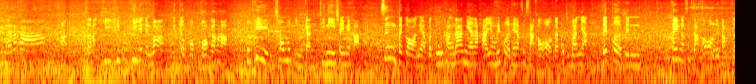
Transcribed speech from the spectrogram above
ถึงแล้วนะคะค่ะสถานที่ที่พวกพี่เรียกกันว่าก๋วยเตี๋ยวป๊อกป๊อกอะค่ะ พวกพี่ชอบมากินกันที่นี่ใช่ไหมคะ ซึ่งแต่ก่อนเนี่ยประตูทางด้านเนี้ยนะคะ ยังไม่เปิดให้นักศึกษาเขาออกแต่ปัจจุบันเนี่ยได้เปิดเป็น นักศึกษาเข้าออกได้ตามปก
